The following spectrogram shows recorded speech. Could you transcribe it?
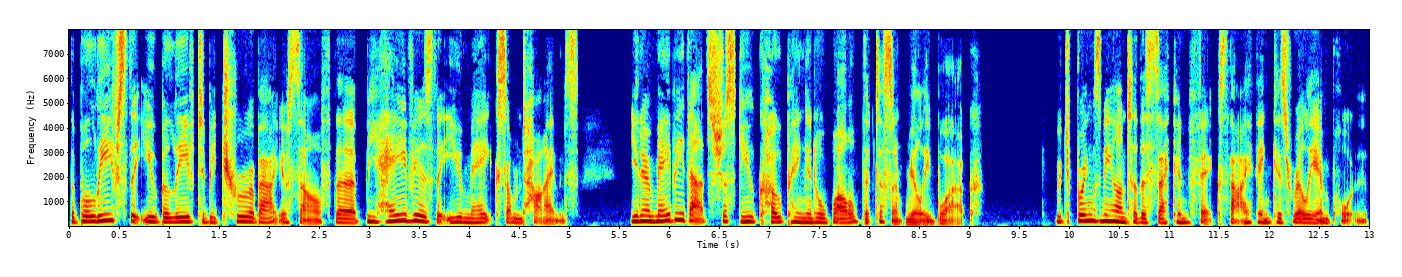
The beliefs that you believe to be true about yourself, the behaviors that you make sometimes, you know, maybe that's just you coping in a world that doesn't really work. Which brings me on to the second fix that I think is really important.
